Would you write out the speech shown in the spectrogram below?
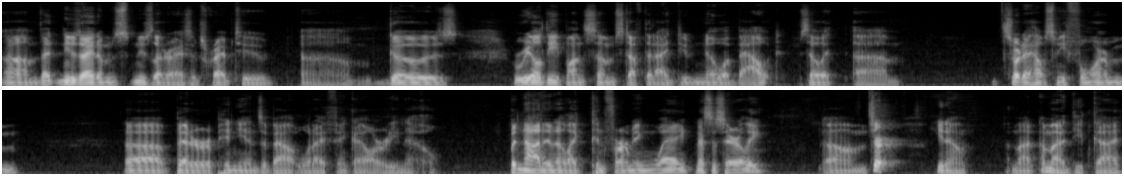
Um, that news items newsletter I subscribe to um, goes real deep on some stuff that I do know about, so it um, sort of helps me form uh, better opinions about what I think I already know, but not in a like confirming way necessarily. Um, Sure. you know, I'm not I'm not a deep guy.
